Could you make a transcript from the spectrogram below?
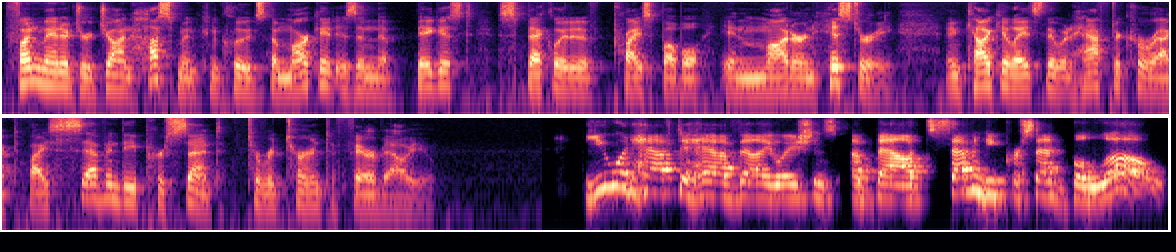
Fund manager John Hussman concludes the market is in the biggest speculative price bubble in modern history and calculates they would have to correct by 70% to return to fair value. You would have to have valuations about 70% below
